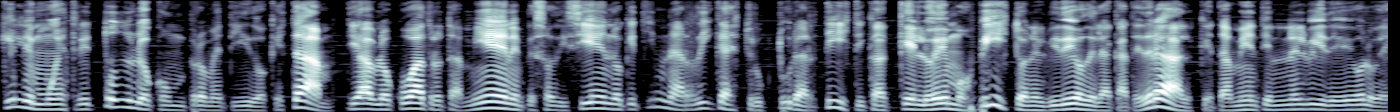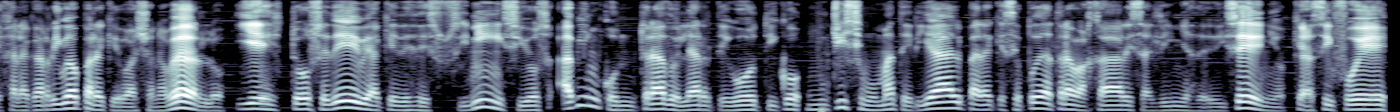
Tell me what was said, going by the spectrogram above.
que le muestre todo lo comprometido que está. Diablo 4 también empezó diciendo que tiene una rica estructura artística que lo hemos visto en el video de la catedral, que también tienen el video, lo dejaré acá arriba para que vayan a verlo. Y esto se debe a que desde sus inicios había encontrado el arte gótico muchísimo material para que se pueda trabajar esas líneas de diseño, que así fue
